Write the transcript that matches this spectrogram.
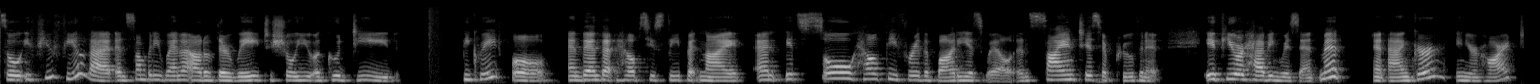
So if you feel that and somebody went out of their way to show you a good deed, be grateful. And then that helps you sleep at night. And it's so healthy for the body as well. And scientists have proven it. If you're having resentment and anger in your heart,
